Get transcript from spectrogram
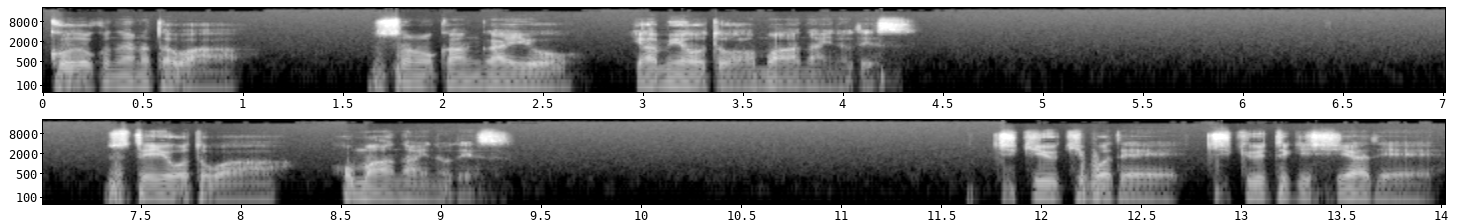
孤独なあなたは、その考えをやめようとは思わないのです。捨てようとは思わないのです。地球規模で地球的視野で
